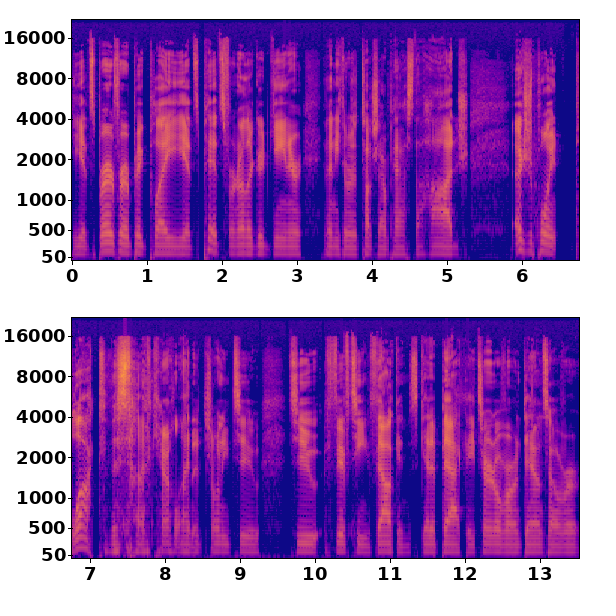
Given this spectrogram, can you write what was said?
He hits Byrd for a big play. He hits Pitts for another good gainer, and then he throws a touchdown pass to Hodge. Extra point blocked this time. Carolina 22 to 15. Falcons get it back. They turn over on downs, however,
